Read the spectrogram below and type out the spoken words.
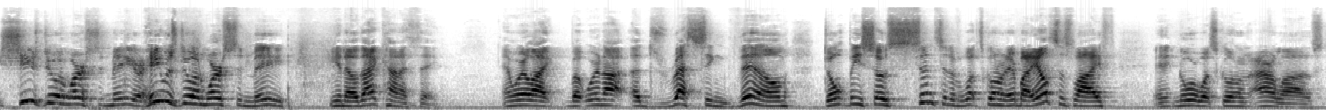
she's doing worse than me or he was doing worse than me, you know, that kind of thing. And we're like, but we're not addressing them. Don't be so sensitive what's going on in everybody else's life and ignore what's going on in our lives.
